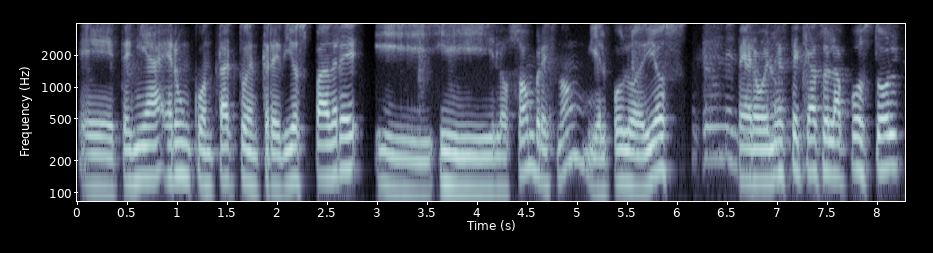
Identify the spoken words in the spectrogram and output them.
eh, tenía era un contacto entre Dios Padre y, y los hombres, ¿no? Y el pueblo de Dios. Pero en este caso el apóstol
